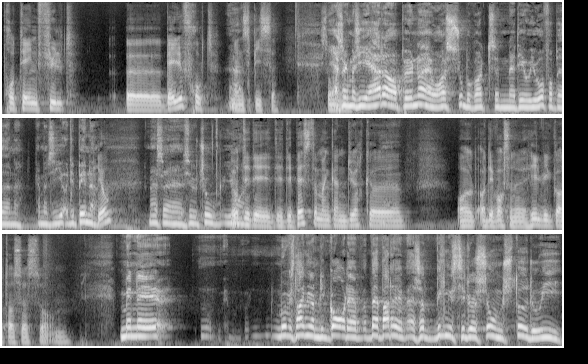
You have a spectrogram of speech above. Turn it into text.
proteinfyldt øh, bælgefrugt, ja. man spiser. Som, Ja, så kan man sige, ærter og bønner er jo også super godt, som, det er jo jordforbedrende, kan man sige, og det binder Jo. masser af CO2 i jo, jorden. det er det, det, det bedste, man kan dyrke, og, og det vokser helt vildt godt også. Så, Men øh, nu har vi snakket om din gård der. Hvad var det, altså, hvilken situation stod du i,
